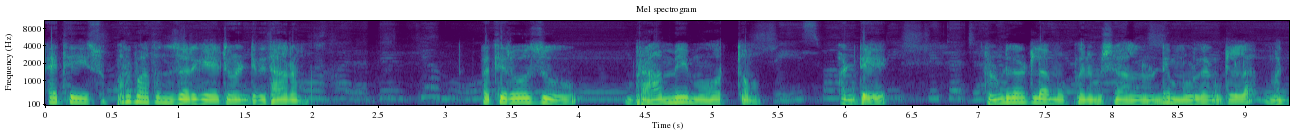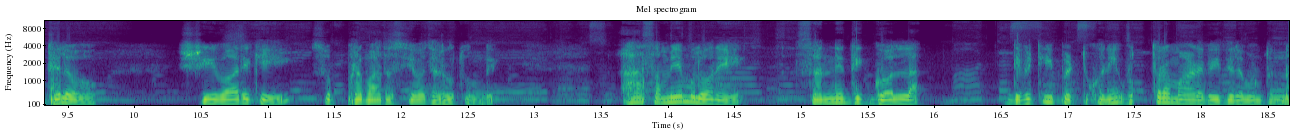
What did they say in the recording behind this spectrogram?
అయితే ఈ సుప్రభాతం జరిగేటువంటి విధానం ప్రతిరోజు బ్రాహ్మీ ముహూర్తం అంటే రెండు గంటల ముప్పై నిమిషాల నుండి మూడు గంటల మధ్యలో శ్రీవారికి సుప్రభాత సేవ జరుగుతుంది. ఆ సమయంలోనే సన్నిధి గొల్ల దివిటీ పెట్టుకుని ఉత్తరమాడ వీధిలో ఉంటున్న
